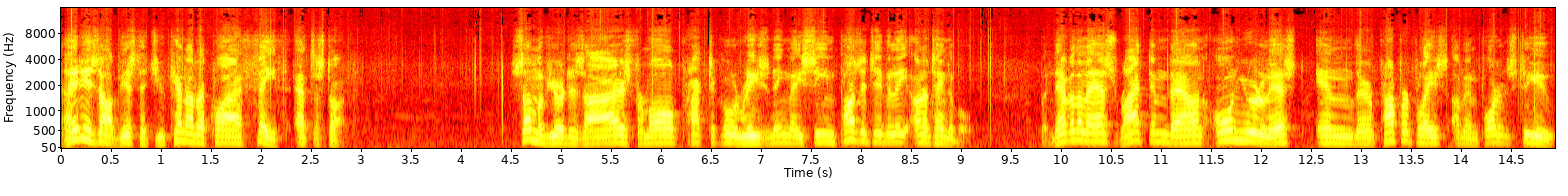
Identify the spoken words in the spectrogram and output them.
Now, it is obvious that you cannot acquire faith at the start. Some of your desires, from all practical reasoning, may seem positively unattainable, but nevertheless, write them down on your list in their proper place of importance to you.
